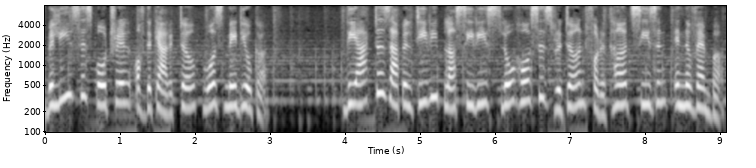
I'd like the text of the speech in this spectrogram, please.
believes his portrayal of the character was mediocre. The actor's Apple TV Plus series Slow Horses returned for a third season in November.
